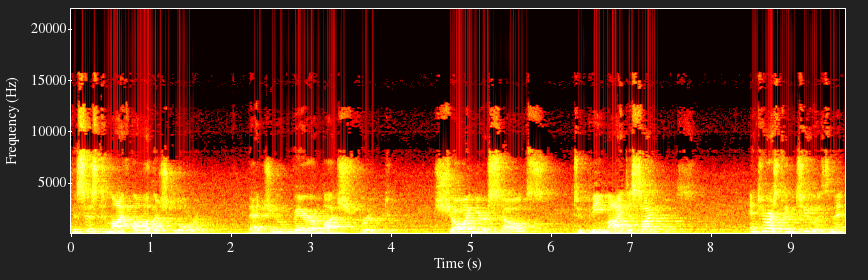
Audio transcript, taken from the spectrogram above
This is to my Father's glory, that you bear much fruit, showing yourselves to be my disciples. Interesting, too, isn't it?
